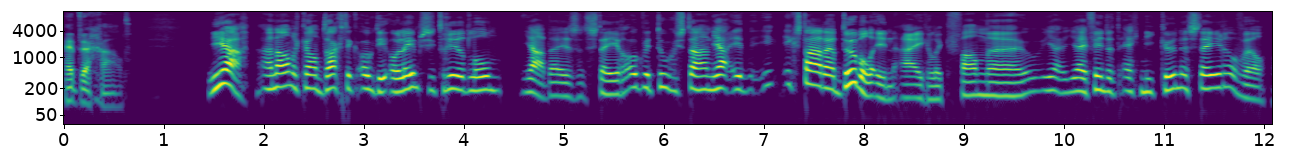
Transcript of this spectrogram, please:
Hebt weggehaald. Ja, aan de andere kant dacht ik ook die Olympische triathlon. Ja, daar is het steren ook weer toegestaan. Ja, ik, ik, ik sta daar dubbel in eigenlijk. Van, eh, ja, jij vindt het echt niet kunnen steren of wel?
